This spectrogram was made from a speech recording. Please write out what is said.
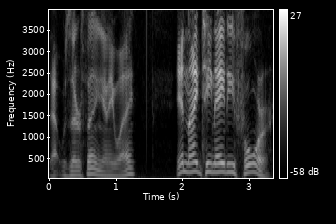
that was their thing anyway. In 1984,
